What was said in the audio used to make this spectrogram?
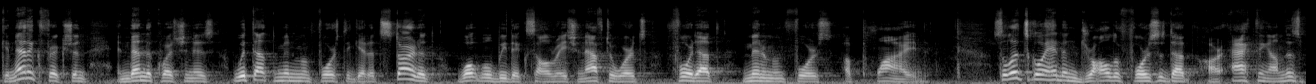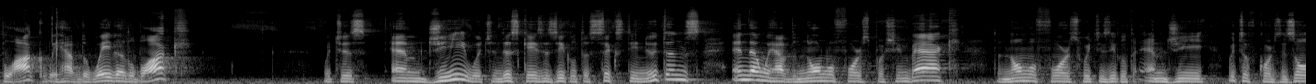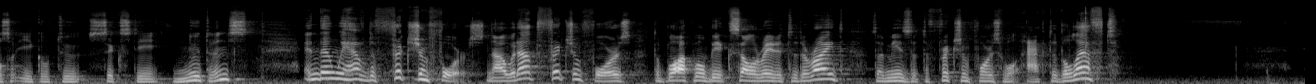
kinetic friction. And then the question is, without the minimum force to get it started, what will be the acceleration afterwards for that minimum force applied? So let's go ahead and draw the forces that are acting on this block. We have the weight of the block which is mg, which in this case is equal to 60 newtons. And then we have the normal force pushing back, the normal force which is equal to mg, which of course is also equal to 60 newtons. And then we have the friction force. Now without friction force, the block will be accelerated to the right. So that means that the friction force will act to the left.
